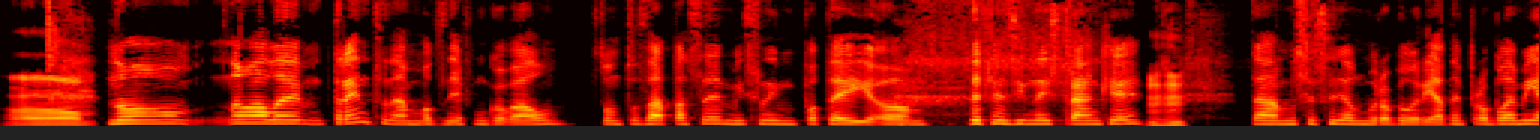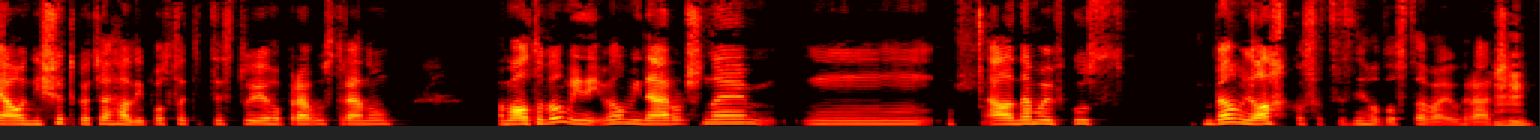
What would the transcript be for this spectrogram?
Um... No, no ale trend nám moc nefungoval v tomto zápase, myslím po tej um, defenzívnej stránke. Uh-huh. Tam Sesenel mu robil riadne problémy a oni všetko ťahali v podstate cez tú jeho pravú stranu. A malo to veľmi, veľmi náročné, mm, ale na môj vkus veľmi ľahko sa cez neho dostávajú hráči. Uh-huh.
